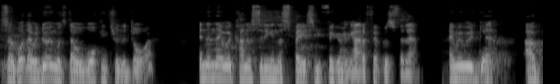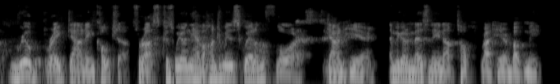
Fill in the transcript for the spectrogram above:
so what they were doing was they were walking through the door, and then they were kind of sitting in the space and figuring out if it was for them. And we would get a real breakdown in culture for us because we only have 100 meters squared on the floor down here, and we got a mezzanine up top right here above me.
